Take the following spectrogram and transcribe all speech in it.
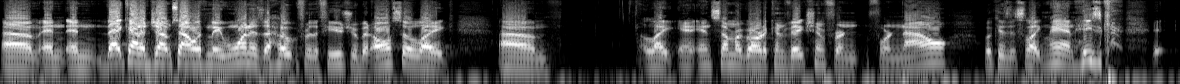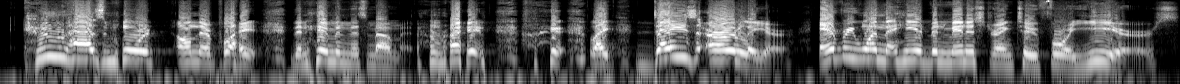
um, and and that kind of jumps out with me. One is a hope for the future, but also like. Um, like in, in some regard, a conviction for for now, because it's like, man, he's who has more on their plate than him in this moment, right? like days earlier, everyone that he had been ministering to for years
